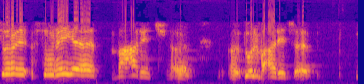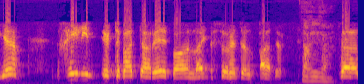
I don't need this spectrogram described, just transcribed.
سوره, سوره معارج دول معارج یه خیلی ارتباط داره با سورة القادر دقیقا. و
